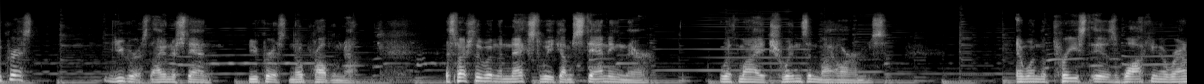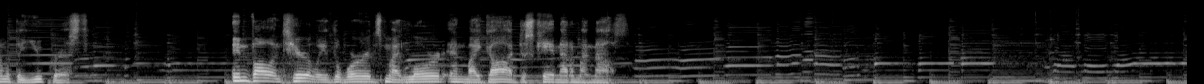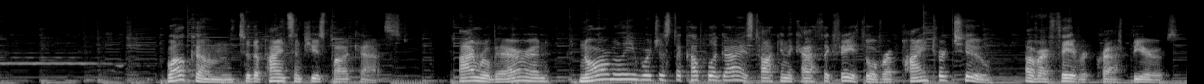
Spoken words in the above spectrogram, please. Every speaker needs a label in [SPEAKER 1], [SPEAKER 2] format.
[SPEAKER 1] Eucharist, Eucharist, I understand. Eucharist, no problem now. Especially when the next week I'm standing there with my twins in my arms. And when the priest is walking around with the Eucharist, involuntarily the words, My Lord and my God, just came out of my mouth.
[SPEAKER 2] Welcome to the Pints and Pews podcast. I'm Robert, and normally we're just a couple of guys talking the Catholic faith over a pint or two of our favorite craft beers.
